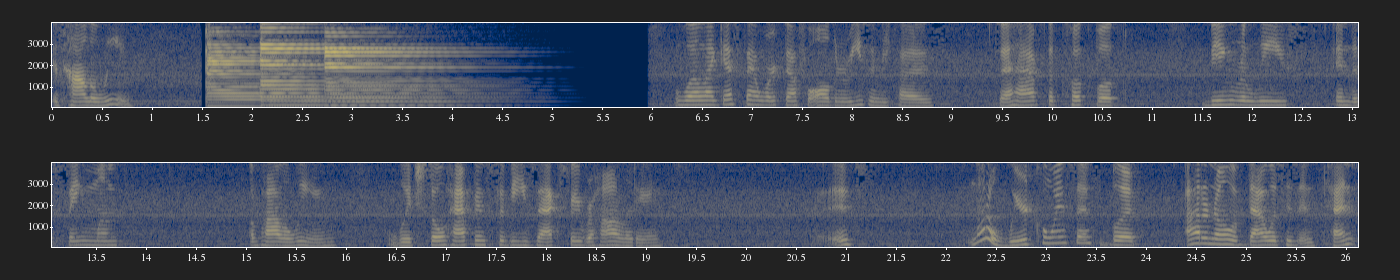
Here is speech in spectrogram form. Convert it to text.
It's Halloween. Well, I guess that worked out for all the reason because to have the cookbook being released in the same month of Halloween, which so happens to be Zach's favorite holiday, it's not a weird coincidence, but I don't know if that was his intent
